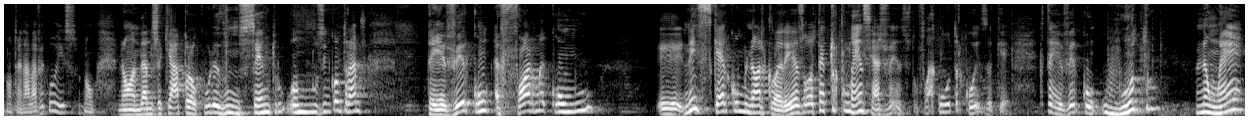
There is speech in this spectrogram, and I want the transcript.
Não tem nada a ver com isso. Não, não andamos aqui à procura de um centro onde nos encontramos. Tem a ver com a forma como, nem sequer com menor clareza ou até truculência às vezes. Estou a falar com outra coisa, que, é, que tem a ver com o outro não é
